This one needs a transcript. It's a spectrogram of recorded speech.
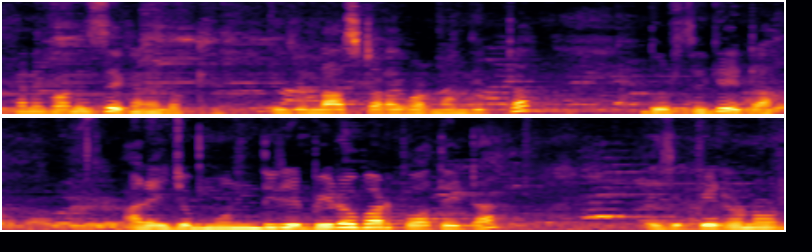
এখানে গণেশজি এখানে লক্ষ্মী। এই যে লাস্ট আর একবার মন্দিরটা, দূর থেকে এটা। আর এই যে মন্দিরে বেরোবার পথ এটা। এই যে বেরোনোর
